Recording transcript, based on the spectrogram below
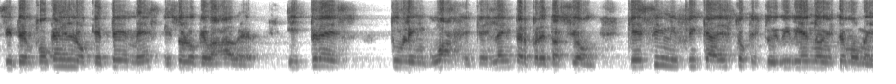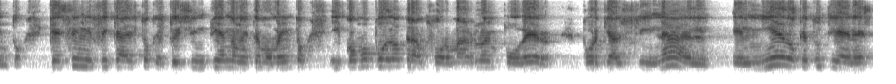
Si te enfocas en lo que temes, eso es lo que vas a ver. Y tres, tu lenguaje, que es la interpretación. ¿Qué significa esto que estoy viviendo en este momento? ¿Qué significa esto que estoy sintiendo en este momento? ¿Y cómo puedo transformarlo en poder? Porque al final el miedo que tú tienes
